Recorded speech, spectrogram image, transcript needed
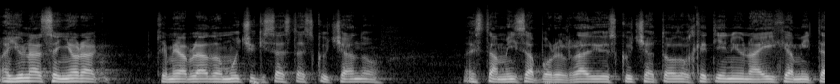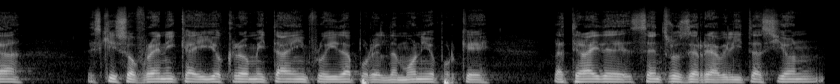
Hay una señora que me ha hablado mucho y quizá está escuchando esta misa por el radio, escucha todo, que tiene una hija mitad esquizofrénica y yo creo mitad influida por el demonio porque la trae de centros de rehabilitación,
